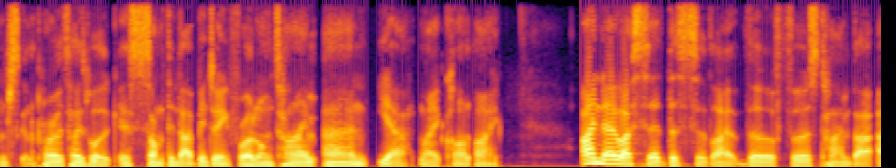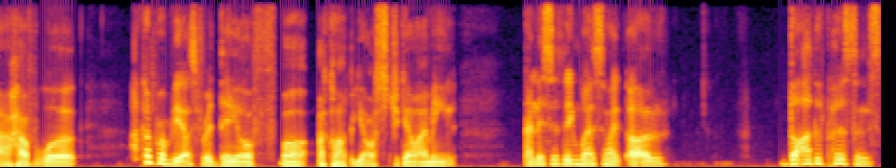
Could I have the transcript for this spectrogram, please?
I'm just gonna prioritize work. It's something that I've been doing for a long time, and yeah, like can't lie. I know I said this like the first time that I have work. I can probably ask for a day off, but I can't be asked. You get what I mean? And it's a thing where it's like, um, the other person's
